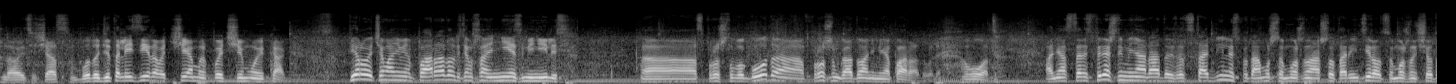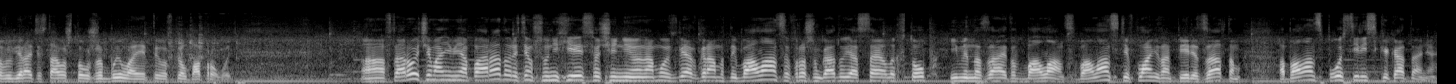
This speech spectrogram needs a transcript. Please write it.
давайте сейчас буду детализировать, чем и почему и как. Первое, чем они меня порадовали, тем, что они не изменились с прошлого года. А в прошлом году они меня порадовали. Вот. Они остались прежними, меня радует эта стабильность, потому что можно на что-то ориентироваться, можно что-то выбирать из того, что уже было, и ты успел попробовать. А, второе, чем они меня порадовали, тем, что у них есть очень, на мой взгляд, грамотный баланс. И в прошлом году я ставил их в топ именно за этот баланс. Баланс не в плане там перед, зад, там, а баланс по стилистике катания.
